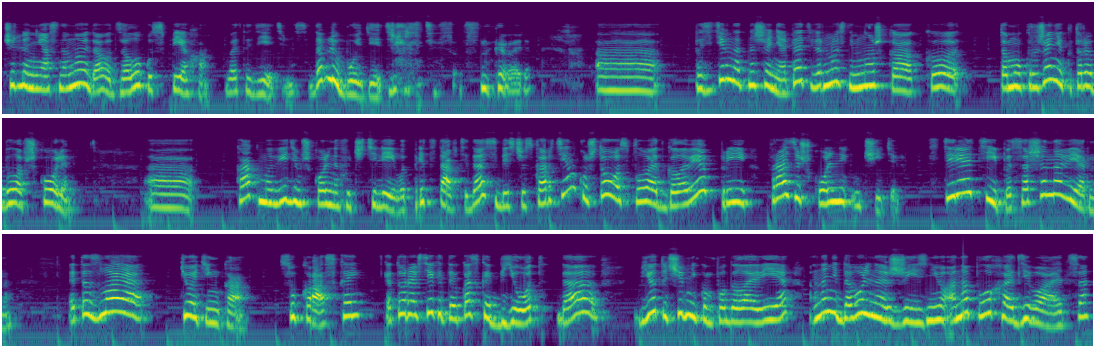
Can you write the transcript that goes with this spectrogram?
чуть ли не основной, да, вот залог успеха в этой деятельности, да в любой деятельности, собственно говоря. А, позитивное отношение. Опять вернусь немножко к тому окружению, которое было в школе. А, как мы видим школьных учителей? Вот представьте, да, себе сейчас картинку, что у вас всплывает в голове при фразе «школьный учитель». Стереотипы, совершенно верно. Это злая тетенька с указкой, которая всех этой указкой бьет, да, бьет учебником по голове, она недовольная жизнью, она плохо одевается,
